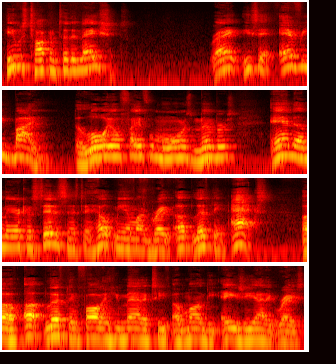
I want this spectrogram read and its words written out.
He was talking to the nations right? He said everybody, the loyal, faithful Moors, members, and the American citizens to help me in my great uplifting acts of uplifting fallen humanity among the Asiatic race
